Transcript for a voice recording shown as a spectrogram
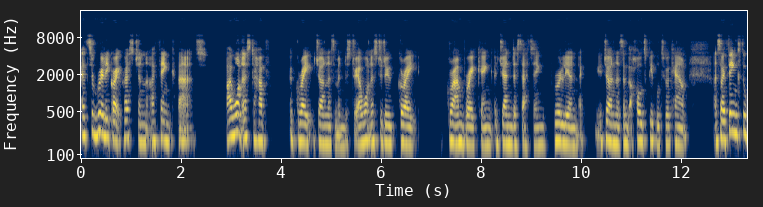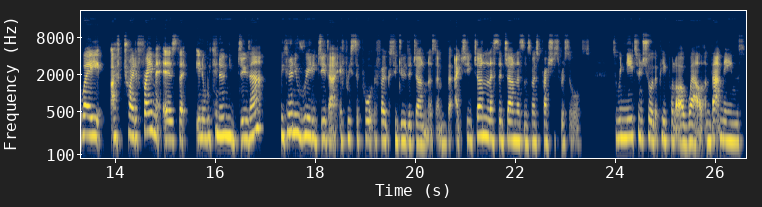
It's a really great question. I think that I want us to have a great journalism industry. I want us to do great, groundbreaking, agenda setting, brilliant uh, journalism that holds people to account. And so I think the way I've tried to frame it is that, you know, we can only do that. We can only really do that if we support the folks who do the journalism, that actually journalists are journalism's most precious resource. So we need to ensure that people are well. And that means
